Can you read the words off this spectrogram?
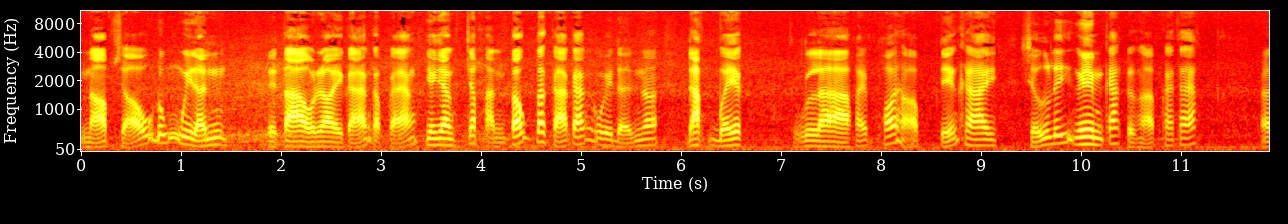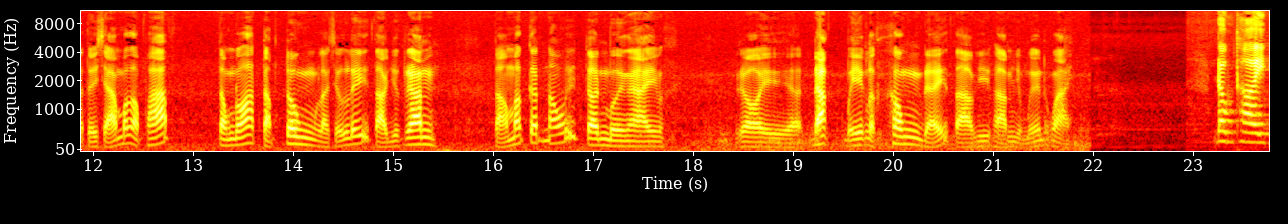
nộp sổ đúng quy định thì tàu rời cảng cập cảng nhân dân chấp hành tốt tất cả các quy định đó. đặc biệt là phải phối hợp triển khai xử lý nghiêm các trường hợp khai thác à, thủy sản bất hợp pháp trong đó tập trung là xử lý tàu vượt ranh tàu mất kết nối trên 10 ngày rồi à, đặc biệt là không để tàu vi phạm vùng biển nước ngoài. Đồng thời,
